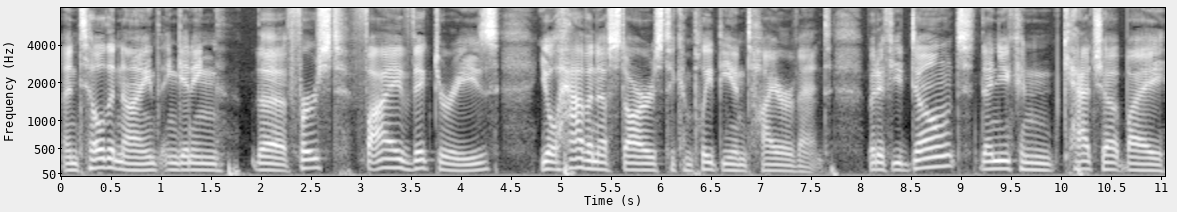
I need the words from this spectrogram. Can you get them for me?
until the 9th and getting the first five victories, you'll have enough stars to complete the entire event. But if you don't, then you can catch up by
